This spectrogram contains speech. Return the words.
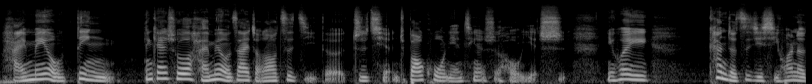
还没有定，应该说还没有在找到自己的之前，就包括我年轻的时候也是，你会。看着自己喜欢的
